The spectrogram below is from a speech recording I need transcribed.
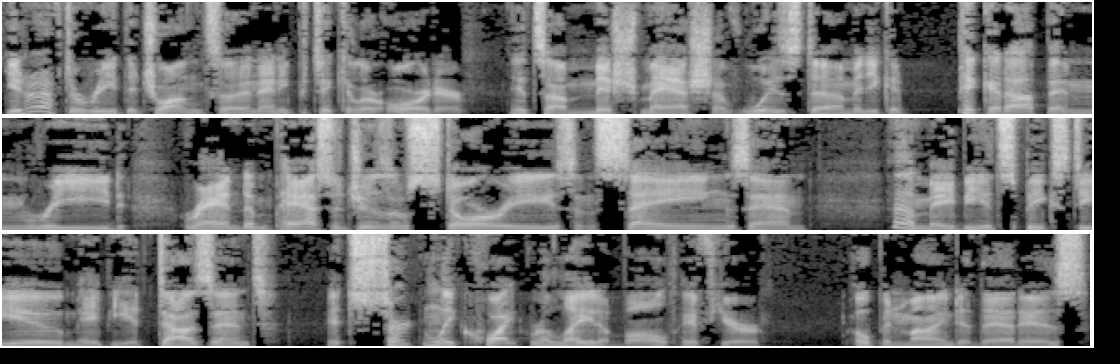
you don't have to read the Zhuangzi in any particular order. It's a mishmash of wisdom, and you could pick it up and read random passages of stories and sayings, and eh, maybe it speaks to you, maybe it doesn't. It's certainly quite relatable, if you're open minded, that is.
